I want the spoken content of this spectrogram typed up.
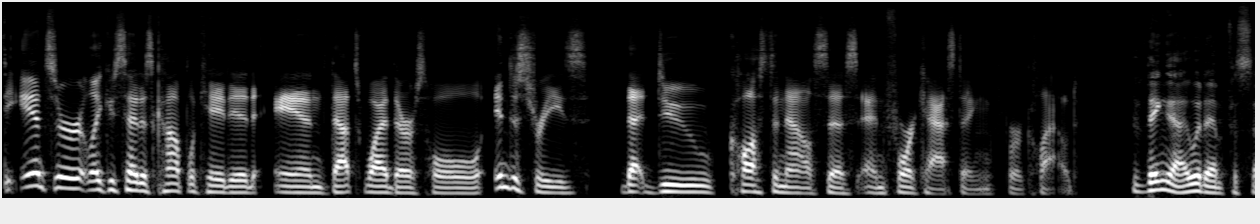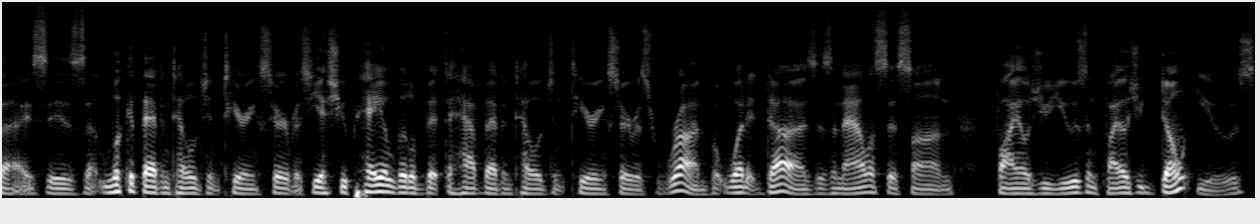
the answer, like you said, is complicated. And that's why there's whole industries that do cost analysis and forecasting for cloud. The thing I would emphasize is uh, look at that intelligent tiering service. Yes, you pay a little bit to have that intelligent tiering service run, but what it does is analysis on files you use and files you don't use.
